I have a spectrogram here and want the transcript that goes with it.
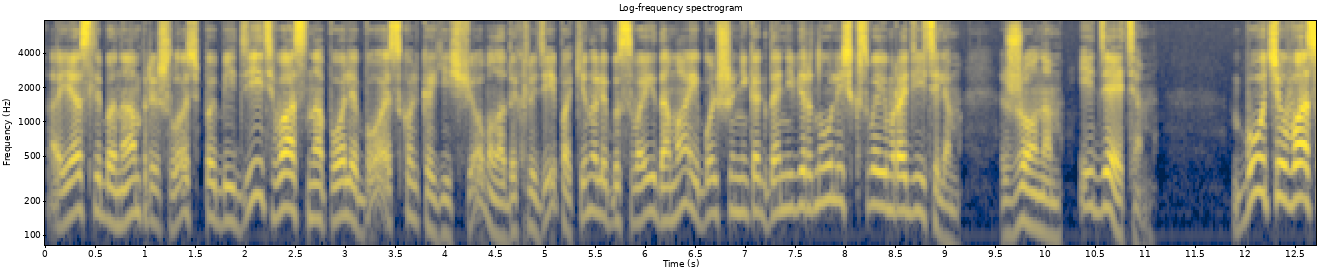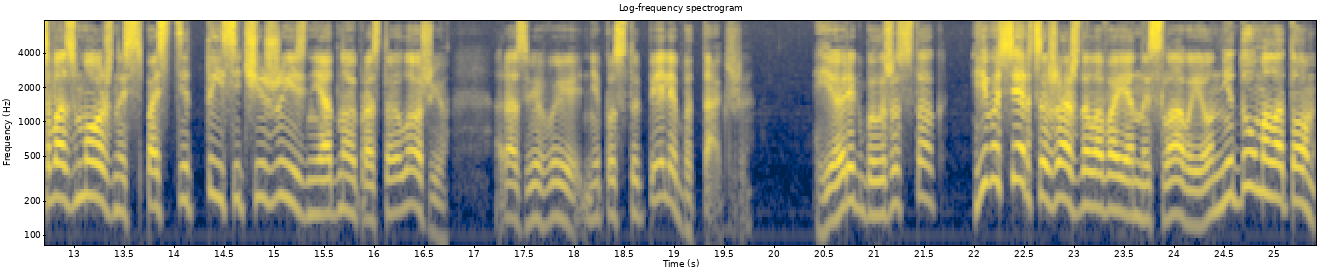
А если бы нам пришлось победить вас на поле боя, сколько еще молодых людей покинули бы свои дома и больше никогда не вернулись к своим родителям, женам и детям? Будь у вас возможность спасти тысячи жизней одной простой ложью — Разве вы не поступили бы так же? Йорик был жесток. Его сердце жаждало военной славы, и он не думал о том,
